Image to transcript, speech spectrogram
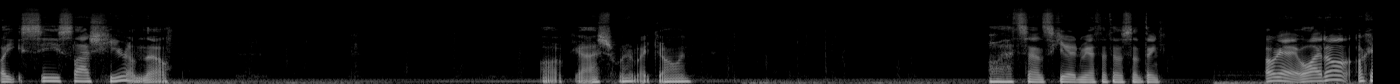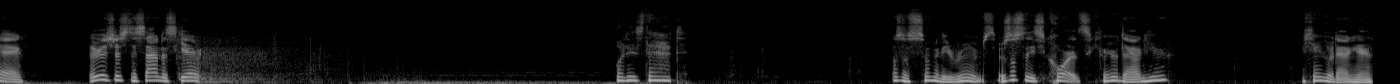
like see slash hear them though. Oh gosh, where am I going? Oh, that sound scared me. I thought that was something. Okay, well I don't okay. Maybe it's just the sound of scare. What is that? Also, so many rooms. There's also these cords. Can I go down here? I can't go down here.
